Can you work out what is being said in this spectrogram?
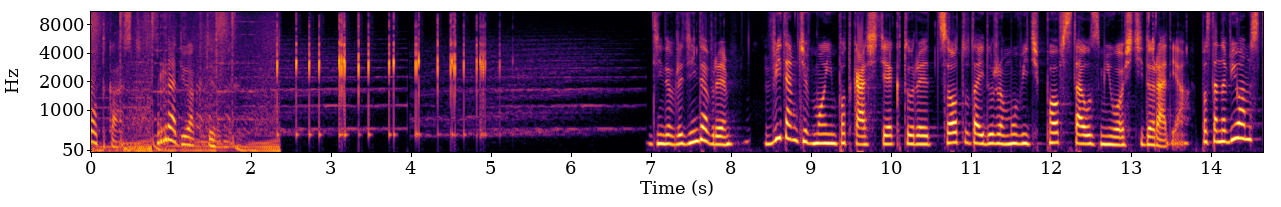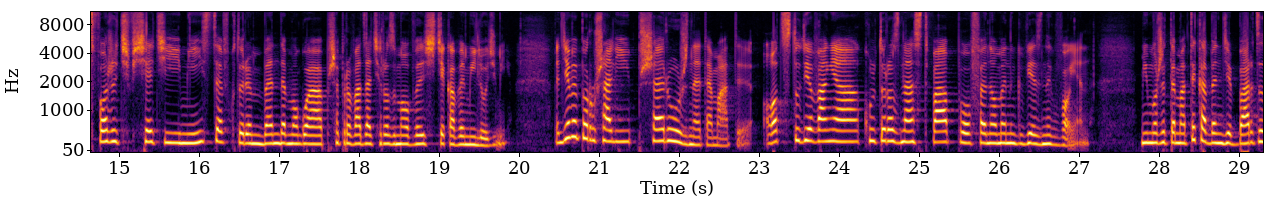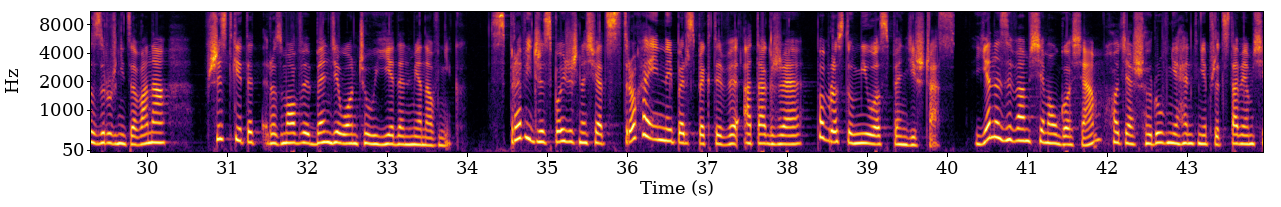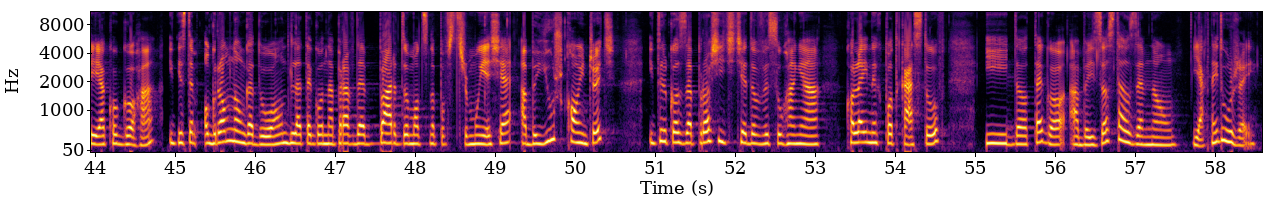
Podcast radioaktywny. Dzień dobry, dzień dobry. Witam Cię w moim podcaście, który, co tutaj dużo mówić, powstał z miłości do radia. Postanowiłam stworzyć w sieci miejsce, w którym będę mogła przeprowadzać rozmowy z ciekawymi ludźmi. Będziemy poruszali przeróżne tematy, od studiowania kulturoznawstwa po fenomen Gwiezdnych Wojen. Mimo, że tematyka będzie bardzo zróżnicowana, wszystkie te rozmowy będzie łączył jeden mianownik. Sprawić, że spojrzysz na świat z trochę innej perspektywy, a także po prostu miło spędzisz czas. Ja nazywam się Małgosia, chociaż równie chętnie przedstawiam się jako Gocha jestem ogromną gadułą, dlatego naprawdę bardzo mocno powstrzymuję się, aby już kończyć i tylko zaprosić Cię do wysłuchania kolejnych podcastów i do tego, abyś został ze mną jak najdłużej.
